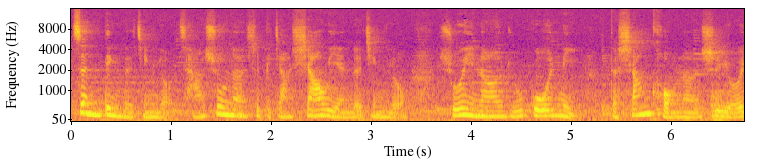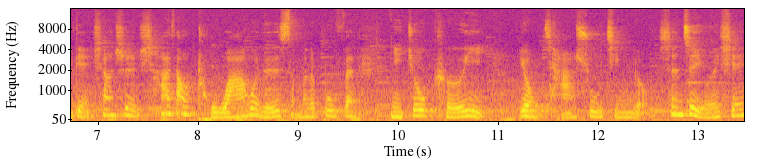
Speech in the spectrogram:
镇定的精油，茶树呢是比较消炎的精油。所以呢，如果你的伤口呢是有一点像是擦到土啊或者是什么的部分，你就可以用茶树精油。甚至有一些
